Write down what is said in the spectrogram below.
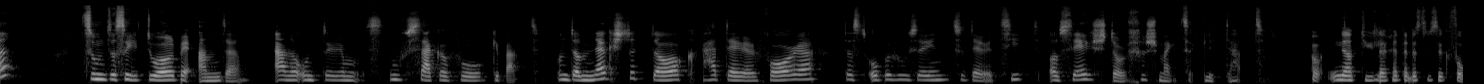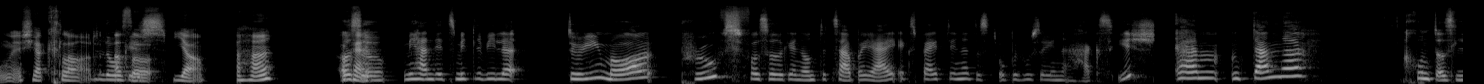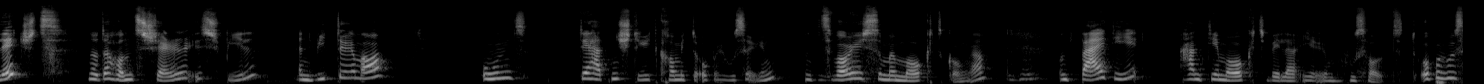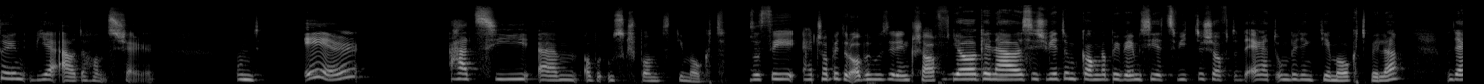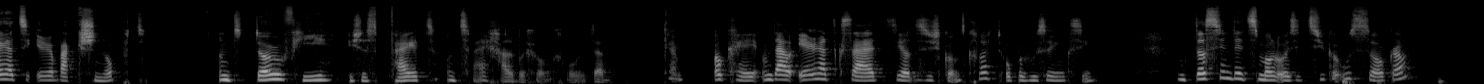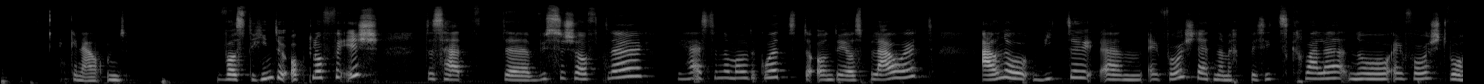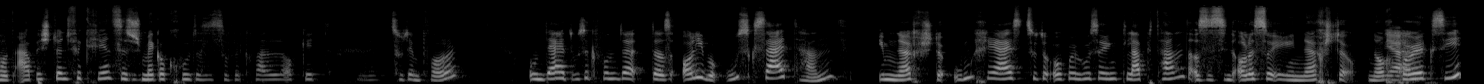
um das Ritual zu beenden. Auch noch unter dem Aufsagen von Gebet. Und am nächsten Tag hat er erfahren, dass die Oberhauserin zu dieser Zeit an sehr starken Schmerzen gelitten hat. Oh, natürlich hat er das herausgefunden. Ist ja klar. Logisch. Also, ja. Aha. Also, Okay. wir haben jetzt mittlerweile dreimal Proofs von sogenannten Zauberei-Expertinnen, dass die Oberhauserin eine Hex ist. Ähm, und dann äh, kommt als letztes noch der Hans Scherer ins Spiel, ein weiterer Mann. Und der hat einen Streit mit der Oberhauserin. Und zwar ist es um einen Markt gegangen. Und beide haben die Markt in ihrem Haushalt. Die Oberhauserin wie auch der Hans Scherer. Und er hat sie ähm, aber ausgespannt, die Magd. Also sie hat schon bei der Oberhauserin geschafft. Ja, genau. Es ist wieder umgegangen, bei wem sie jetzt weiterschafft. Und er hat unbedingt die Magd willen. Und er hat sie ihr weggeschnappt. Und daraufhin ist ein Pferd und zwei Kälber krank geworden. Okay. Okay, und auch er hat gesagt, ja, das ist ganz klar die Oberhauserin gewesen. Und das sind jetzt mal unsere Zeugenaussagen. Genau, und was dahinter abgelaufen ist, das hat der Wissenschaftler, wie heißt er nochmal der gut, der Andreas Blauert, auch noch weiter ähm, erforscht. Er hat nämlich Besitzquellen noch erforscht, die halt auch bestehen für Kriens. Es ist mega cool, dass es so viele Quellen gibt zu dem Fall. Und er hat herausgefunden, dass alle, die ausgesagt haben, im nächsten Umkreis zu der Oberhauserin gelebt haben. Also es sind alles so ihre nächsten Nachbarn. Ja. gewesen.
